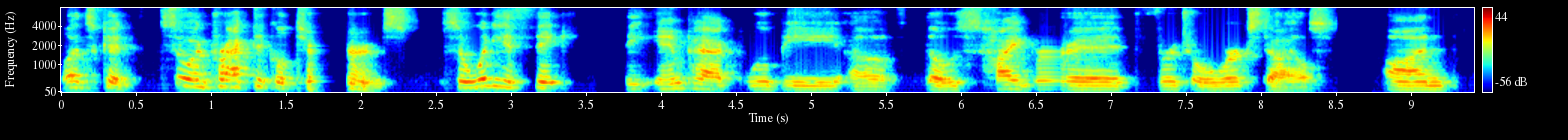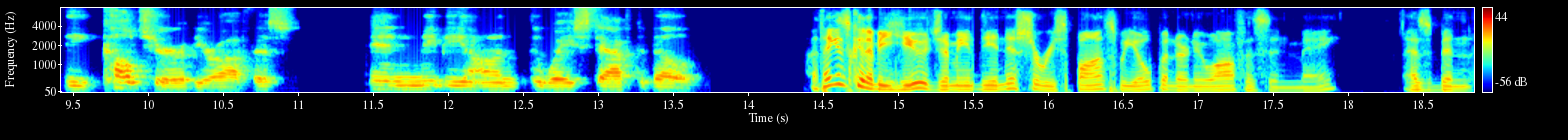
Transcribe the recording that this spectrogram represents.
Well, that's good. So, in practical terms, so what do you think the impact will be of those hybrid virtual work styles on the culture of your office and maybe on the way staff develop? I think it's going to be huge. I mean, the initial response, we opened our new office in May, has been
